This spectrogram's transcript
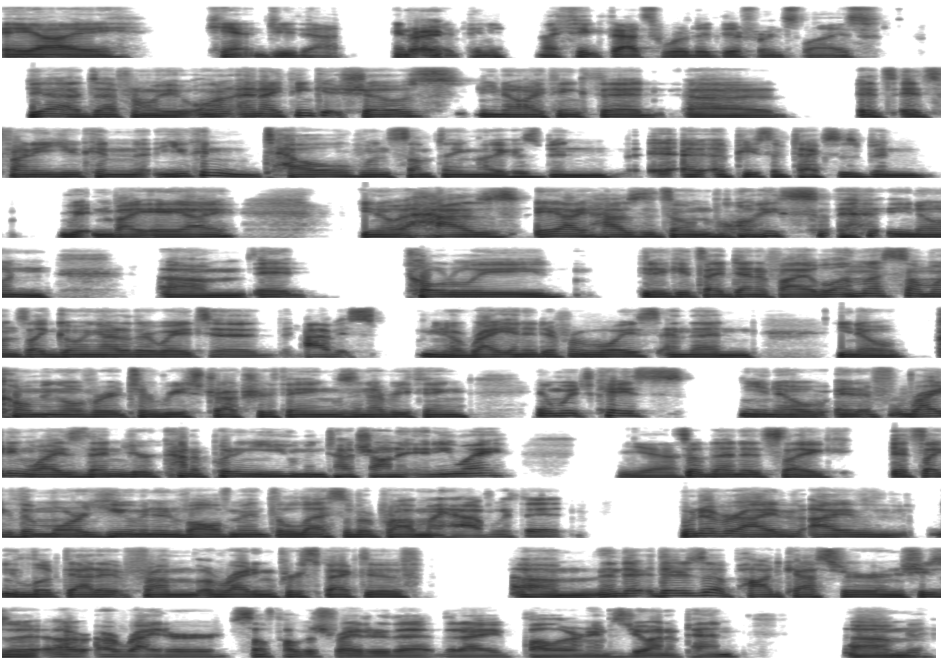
AI can't do that, in right. my opinion. I think that's where the difference lies. Yeah, definitely. And I think it shows, you know, I think that uh it's it's funny you can you can tell when something like has been a, a piece of text has been written by AI. You know, it has AI has its own voice, you know, and um it totally it gets identifiable unless someone's like going out of their way to have it you know write in a different voice and then you know combing over it to restructure things and everything in which case you know and if writing wise then you're kind of putting a human touch on it anyway. Yeah. So then it's like it's like the more human involvement the less of a problem i have with it. Whenever i've i've looked at it from a writing perspective um and there, there's a podcaster and she's a, a, a writer self-published writer that that i follow. Her name's joanna penn. Um okay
